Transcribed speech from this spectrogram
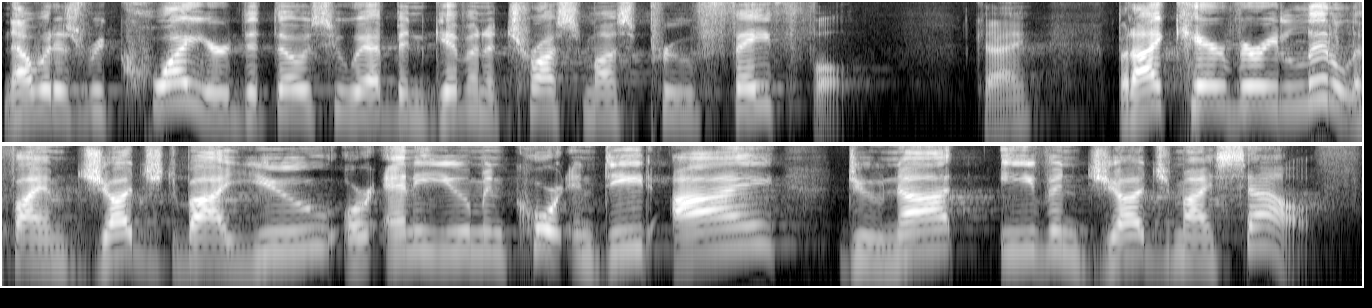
Now, it is required that those who have been given a trust must prove faithful. Okay? But I care very little if I am judged by you or any human court. Indeed, I do not even judge myself.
